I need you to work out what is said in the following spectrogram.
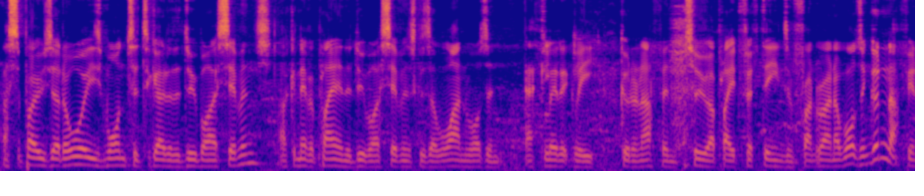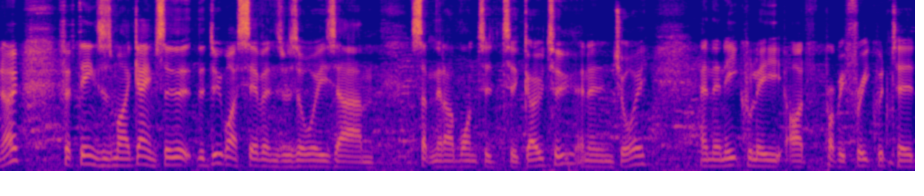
I suppose I'd always wanted to go to the Dubai Sevens. I could never play in the Dubai Sevens because one wasn't athletically good enough, and two I played 15s in front row and I wasn't good enough. You know, 15s is my game. So the, the Dubai Sevens was always um, something that I wanted to go to and enjoy. And then equally, I'd probably frequented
